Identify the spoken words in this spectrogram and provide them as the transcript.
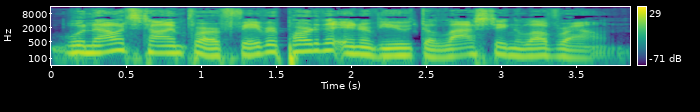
Well, now it's time for our favorite part of the interview, the lasting love round.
